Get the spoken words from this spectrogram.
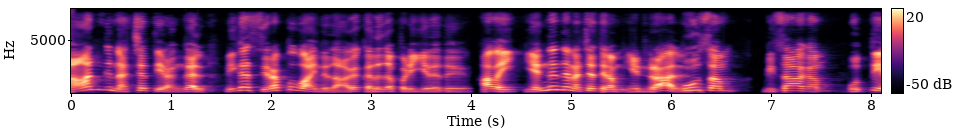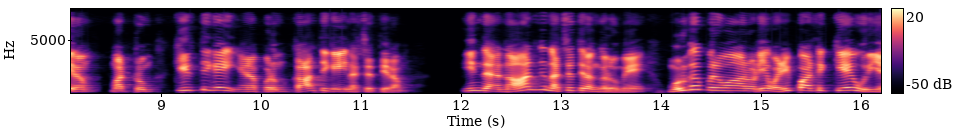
நான்கு நட்சத்திரங்கள் மிக சிறப்பு வாய்ந்ததாக கருதப்படுகிறது. அவை எந்தெந்த நட்சத்திரம் என்றால் பூசம் விசாகம் உத்திரம் மற்றும் கிருத்திகை எனப்படும் கார்த்திகை நட்சத்திரம். இந்த நான்கு நட்சத்திரங்களுமே முருகப்பெருமானுடைய வழிபாட்டுக்கே உரிய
